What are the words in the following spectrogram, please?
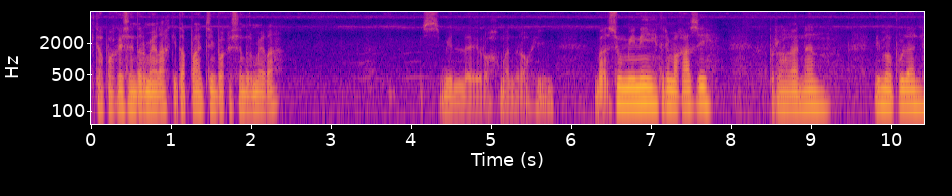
Kita pakai senter merah, kita pancing pakai senter merah. Bismillahirrahmanirrahim. Mbak Sumini, terima kasih berlangganan 5 bulan.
